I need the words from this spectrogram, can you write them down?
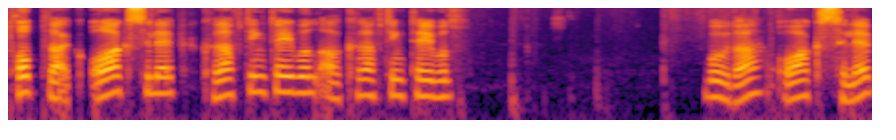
Toprak, oak slab, crafting table. Al crafting table. Burada oak slab.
